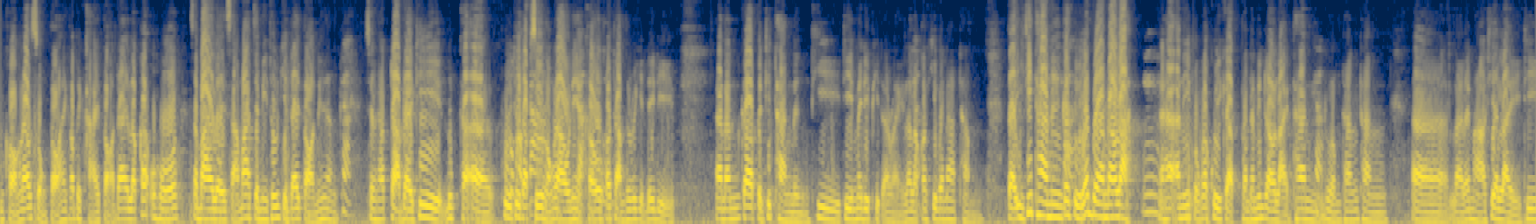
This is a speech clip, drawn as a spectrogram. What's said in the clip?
ำของแล้วส่งต่อให้เขาไปขายต่อได้เราก็โอ้โห สบายเลยสามารถจะมีธุรกิจได้ต่อเนื่องค่ะใช่ไหมครับตราบใดที่ลูกค้าเอ่อผู้ที่รับซื้อของเราเนี่ยค่ะเขาเขาทำธุรกิจได้ดี อันนั้นก็เป็นทิศทางหนึ่งที่ที่ไม่ได้ผิดอะไรแล้วเราก็คิดว่าน่าทำแต่อีกทิศทางหนึ่งก็คือแล้วแบรนด์เราล่ะอืมนะฮะอันนี้ผมก็คุยกับพันธมิตรเราหลายท่านค่ะรวมทั้งทางเอ่อหลายๆมหาวิทยาลัยที่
